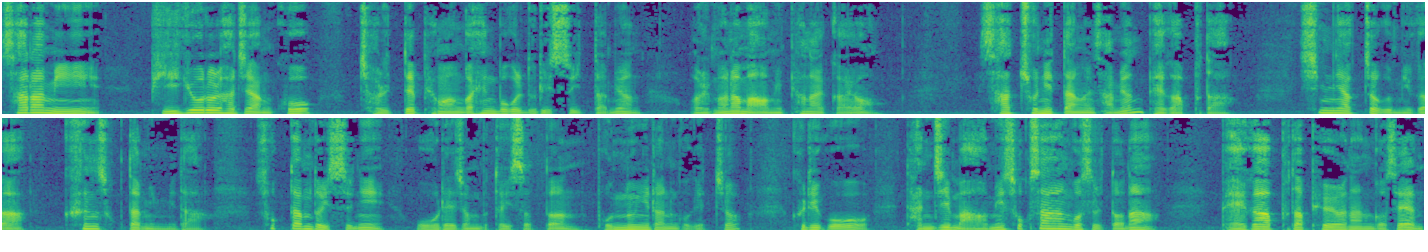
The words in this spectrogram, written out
사람이 비교를 하지 않고 절대 평안과 행복을 누릴 수 있다면 얼마나 마음이 편할까요? 사촌이 땅을 사면 배가 아프다. 심리학적 의미가 큰 속담입니다. 속담도 있으니 오래전부터 있었던 본능이라는 거겠죠? 그리고 단지 마음이 속상한 것을 떠나 배가 아프다 표현한 것엔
